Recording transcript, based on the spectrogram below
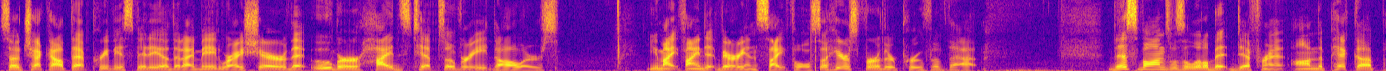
So check out that previous video that I made where I share that Uber hides tips over $8. You might find it very insightful. So here's further proof of that. This Vons was a little bit different. On the pickup,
